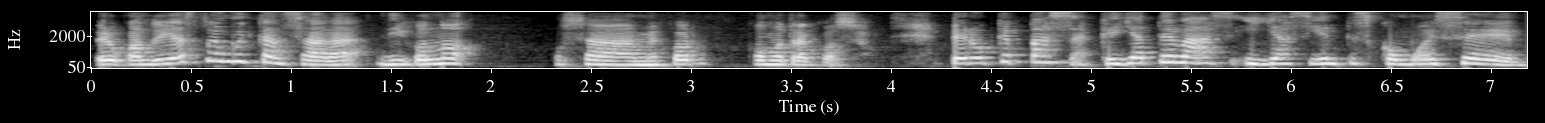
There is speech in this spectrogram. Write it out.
Pero cuando ya estoy muy cansada, digo, no, o sea, mejor como otra cosa. Pero ¿qué pasa? Que ya te vas y ya sientes como ese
